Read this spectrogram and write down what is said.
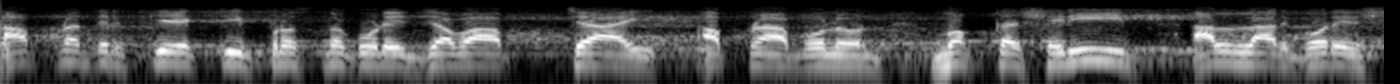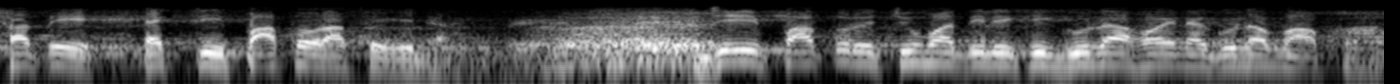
আপনাদেরকে একটি প্রশ্ন করে জবাব চাই। আপনারা বলুন, মক্কা শরীফ আল্লাহর ঘরের সাথে একটি পাথর আছে কিনা? যে পাথরে চুমা দিলে কি গুণা হয় না গুণা মাফ হয়?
